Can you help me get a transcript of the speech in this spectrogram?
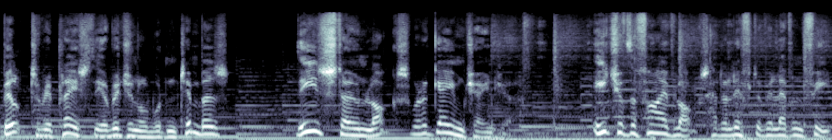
Built to replace the original wooden timbers, these stone locks were a game changer. Each of the five locks had a lift of 11 feet,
